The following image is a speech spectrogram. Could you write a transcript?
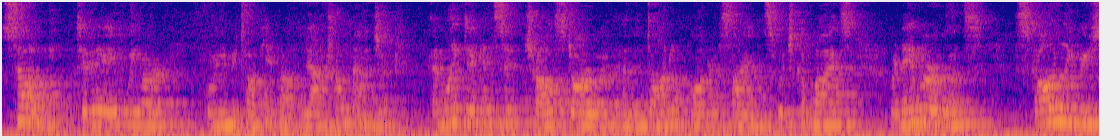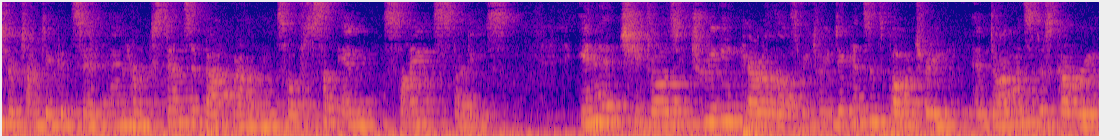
So, today we are going to be talking about natural magic, Emily Dickinson, Charles Darwin, and the dawn of modern science, which combines Renee Bergland's scholarly research on Dickinson, and her extensive background in, social, in science studies. In it, she draws intriguing parallels between Dickinson's poetry and Darwin's discovery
